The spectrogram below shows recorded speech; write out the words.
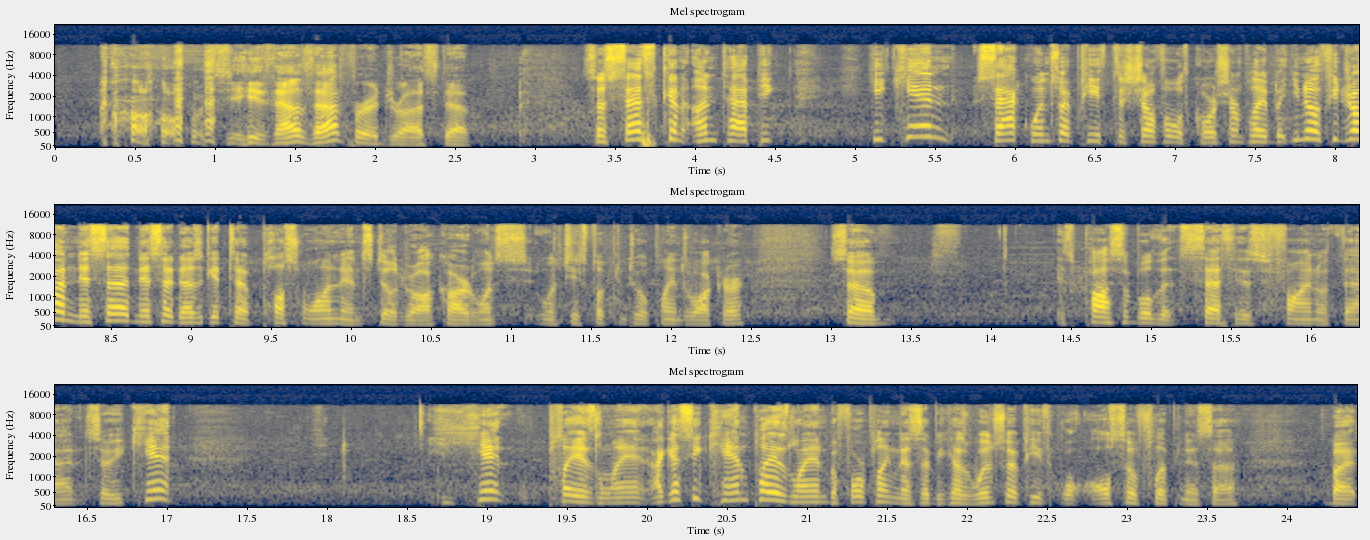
oh, jeez, how's that for a draw step? So Seth can untap. He, he can sack Windswept Heath to shuffle with Courser play, but you know if you draw Nissa, Nissa does get to plus one and still draw a card once once she's flipped into a Planeswalker. So it's possible that Seth is fine with that. So he can't he can't play his land. I guess he can play his land before playing Nissa because Windswept Heath will also flip Nissa, but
